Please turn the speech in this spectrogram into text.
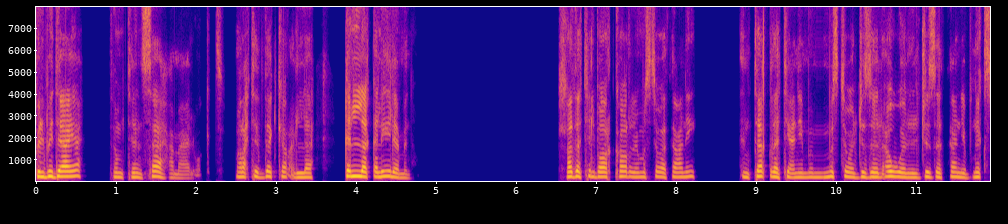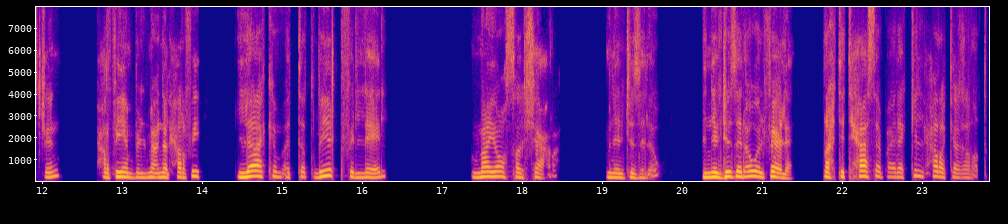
بالبداية، ثم تنساها مع الوقت، ما راح تتذكر إلا قلة قليلة منهم. خذت الباركور لمستوى ثاني، انتقلت يعني من مستوى الجزء الأول للجزء الثاني بnext gen حرفيًا بالمعنى الحرفي، لكن التطبيق في الليل ما يوصل شعرة من الجزء الأول، لأن الجزء الأول فعلًا راح تتحاسب على كل حركة غلط،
